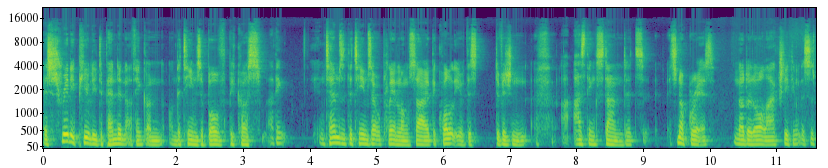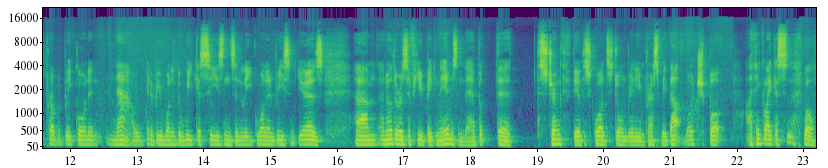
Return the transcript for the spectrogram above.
it's really purely dependent, I think, on on the teams above because I think in terms of the teams that were playing alongside, the quality of this division, as things stand, it's it's not great. Not at all. I actually think this is probably going in now going to be one of the weakest seasons in League One in recent years. Um, I know there is a few big names in there, but the, the strength of the other squads don't really impress me that much. But I think, like a, well,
